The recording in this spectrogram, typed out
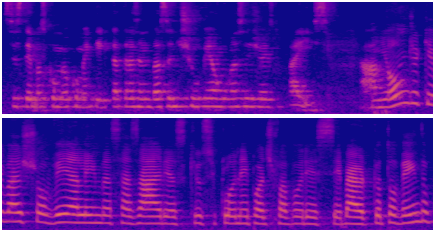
sistemas, como eu comentei, que está trazendo bastante chuva em algumas regiões do país. Tá? E onde que vai chover além dessas áreas que o ciclone pode favorecer? Bárbara, porque eu estou vendo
